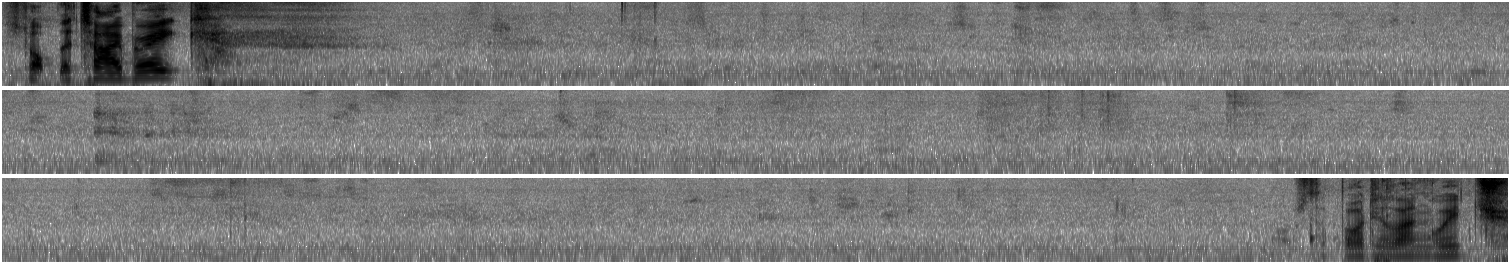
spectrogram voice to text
stop the tie break. Body language?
